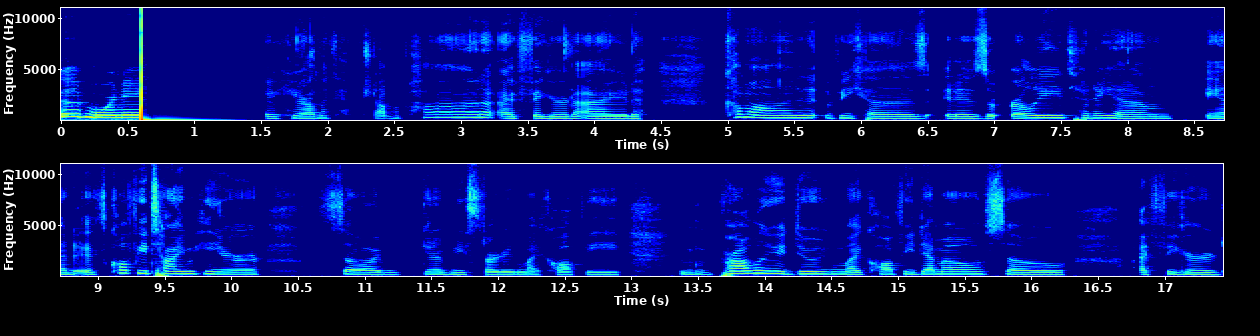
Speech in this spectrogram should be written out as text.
Good morning. Here on the Java Pod, I figured I'd come on because it is early 10 a.m. and it's coffee time here. So I'm gonna be starting my coffee. I'm probably doing my coffee demo. So I figured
